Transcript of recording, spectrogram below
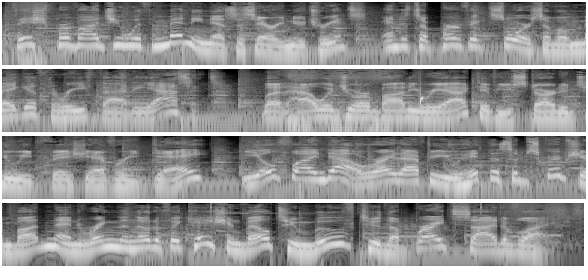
Fish provides you with many necessary nutrients, and it's a perfect source of omega 3 fatty acids. But how would your body react if you started to eat fish every day? You'll find out right after you hit the subscription button and ring the notification bell to move to the bright side of life.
